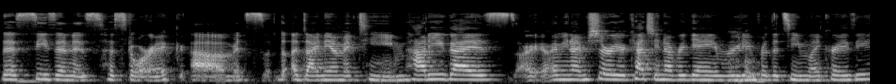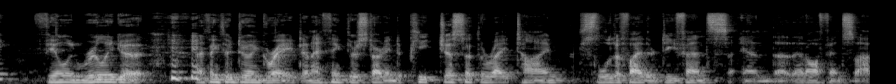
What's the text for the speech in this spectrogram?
this season is historic. Um, it's a dynamic team. How do you guys? Are, I mean, I'm sure you're catching every game, rooting for the team like crazy. Feeling really good. I think they're doing great, and I think they're starting to peak just at the right time, solidify their defense, and uh, that offense uh,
